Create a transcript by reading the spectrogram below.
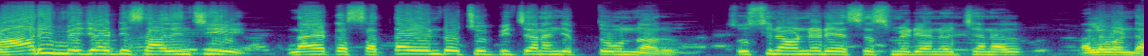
భారీ మెజార్టీ సాధించి నా యొక్క సత్తా ఏంటో చూపించానని చెప్తూ ఉన్నారు. చూస్తూనే ఉండండి SS media news channel Nalgonda.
